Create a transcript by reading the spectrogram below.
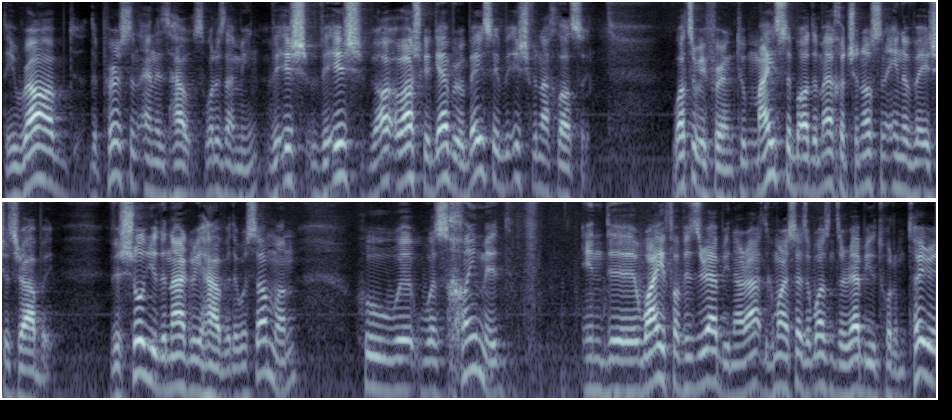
They robbed the person and his house. What does that mean? V'ish v'ish v'ashke gever ubeisei v'ish v'nachlasei. What's it referring to? Ma'isa ba'adam echad shenosan ein of ve'ishis rabbi. V'shul yudanagri have. There was someone who uh, was chaymed in the wife of his rabbi. Now the Gemara says it wasn't a rabbi who taught him Torah,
